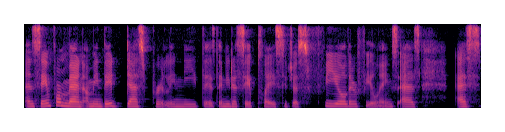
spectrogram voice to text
And same for men. I mean, they desperately need this. They need a safe place to just feel their feelings as as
